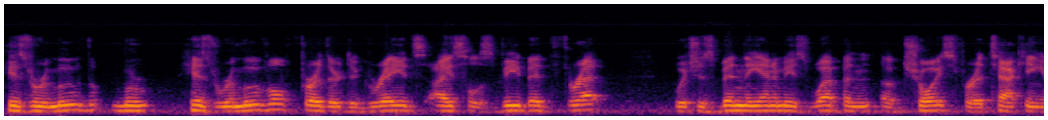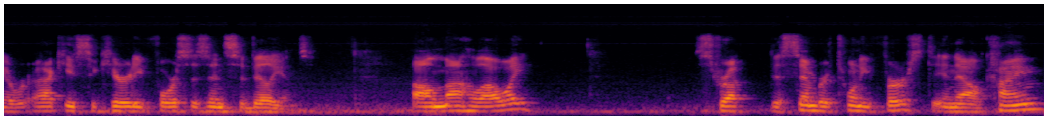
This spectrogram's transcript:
His, remo- his removal further degrades ISIL's VBID threat which has been the enemy's weapon of choice for attacking Iraqi security forces and civilians. Al Mahlawi struck December 21st in Al Qaim,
